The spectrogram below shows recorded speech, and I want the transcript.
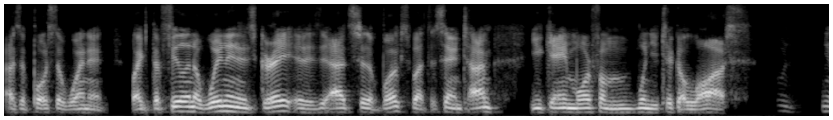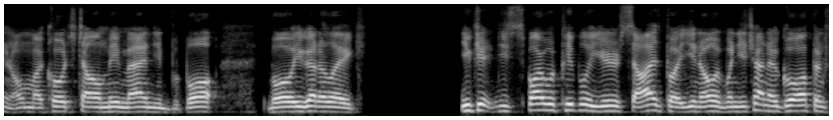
as opposed to winning. Like the feeling of winning is great, it adds to the books, but at the same time, you gain more from when you take a loss. You know, my coach telling me, man, you ball, ball, you gotta like, you could you spar with people your size, but you know when you're trying to go up and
